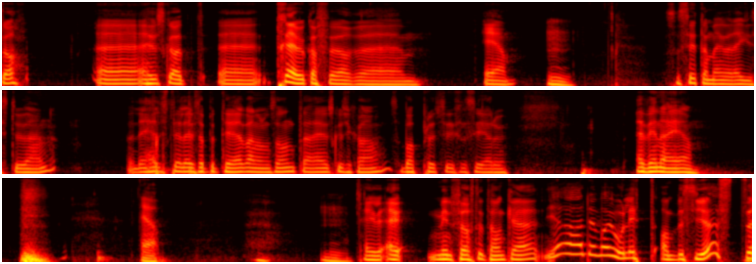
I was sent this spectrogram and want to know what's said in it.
da eh, Jeg husker at eh, tre uker før eh, EM Mm. så sitter meg og deg i stuen. Det er helt stille, jeg ser på TV eller noe sånt. Jeg husker ikke hva. Så bare plutselig så sier du Jeg vinner EM. Ja. Mm. Jeg, jeg, min første tanke er ja, det var jo litt ambisiøst.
